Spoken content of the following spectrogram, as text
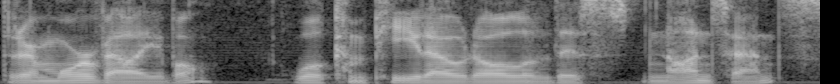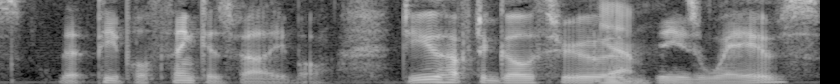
that are more valuable will compete out all of this nonsense that people think is valuable. Do you have to go through Yeah. these waves?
